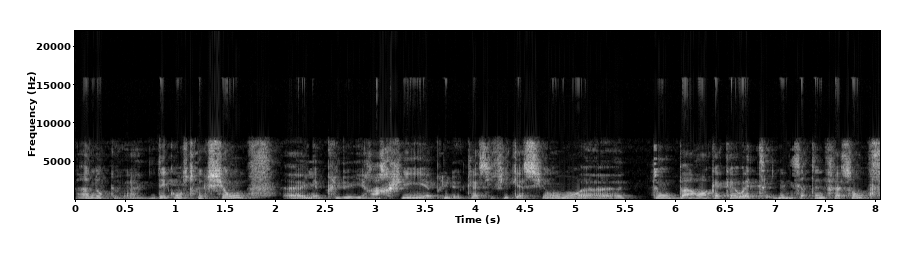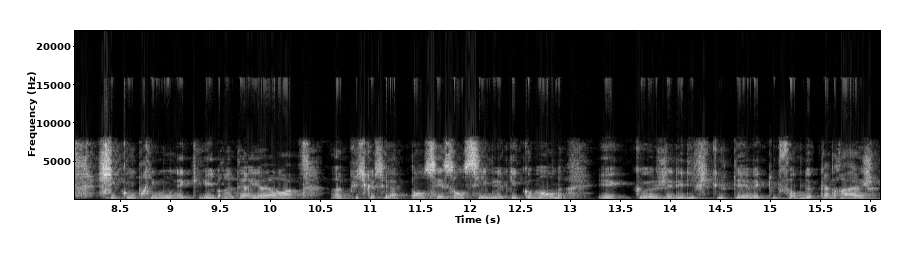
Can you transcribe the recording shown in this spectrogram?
hein, donc déconstruction, il n'y a plus de hiérarchie, il n'y a plus de classification, tout part en cacahuète d'une certaine façon, y compris mon équilibre intérieur, hein, puisque c'est la pensée sensible qui commande et que j'ai des difficultés avec toute forme de cadrage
